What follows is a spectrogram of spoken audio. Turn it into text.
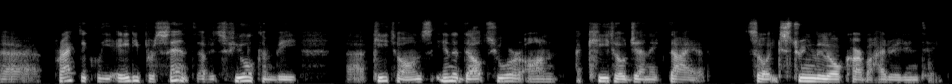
uh, practically 80% of its fuel can be uh, ketones in adults who are on a ketogenic diet. So, extremely low carbohydrate intake.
